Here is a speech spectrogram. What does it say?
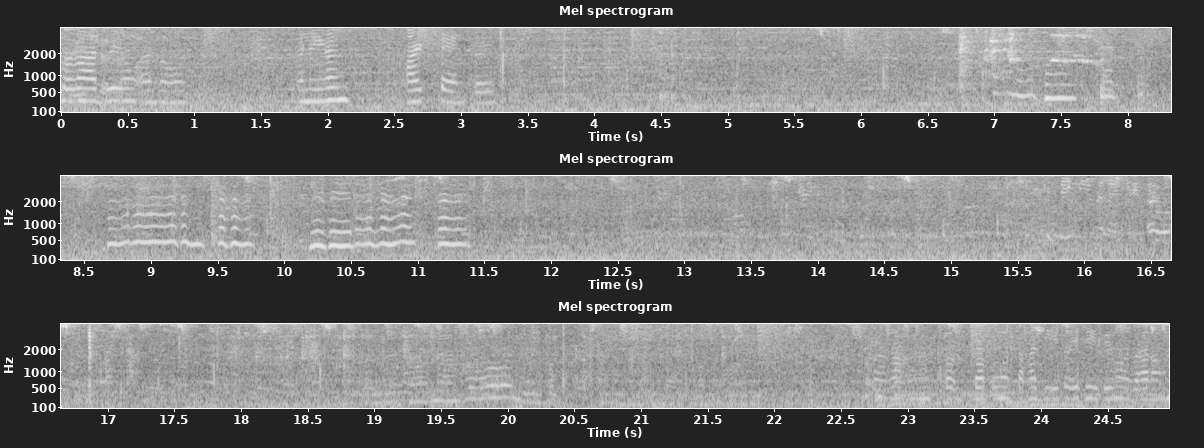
Sarado yung ano, ano yan? Art center. Parang pagka pumunta ka dito, isipin mo parang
